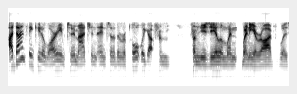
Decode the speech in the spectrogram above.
I don't think it'll worry him too much. And, and sort of the report we got from from New Zealand when, when he arrived was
